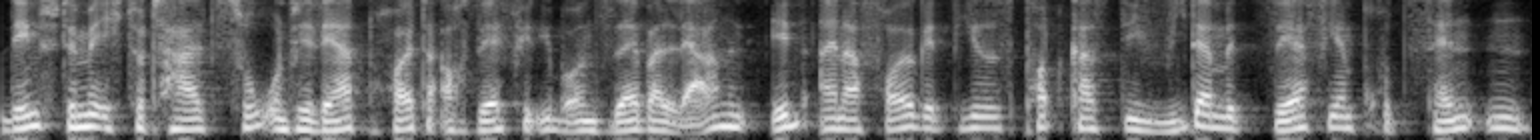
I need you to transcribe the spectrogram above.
Dem stimme ich total zu und wir werden heute auch sehr viel über uns selber lernen in einer Folge dieses Podcasts, die wieder mit sehr vielen Prozenten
